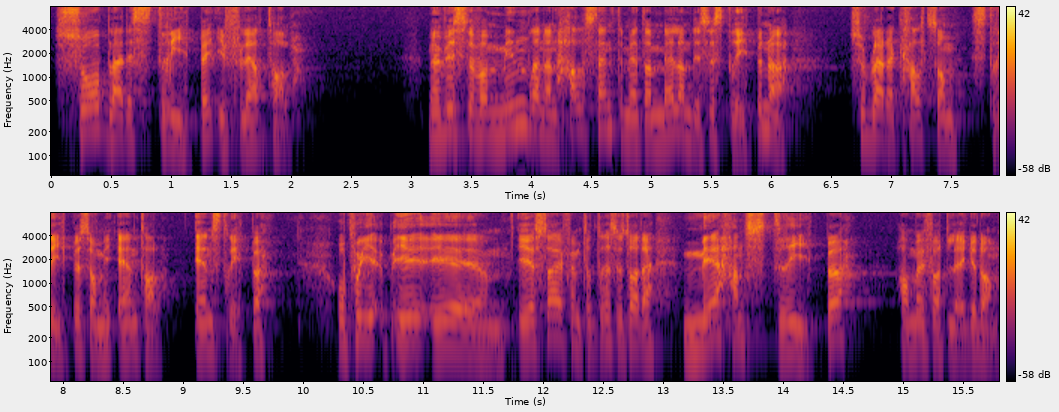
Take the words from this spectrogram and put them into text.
så ble det stripe i flertall. Men hvis det var mindre enn en halv centimeter mellom disse stripene, så ble det kalt som stripe som i entall. En stripe. Og på, I, i, i Isaiah 53 så står det med hans stripe har vi fått legedom.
